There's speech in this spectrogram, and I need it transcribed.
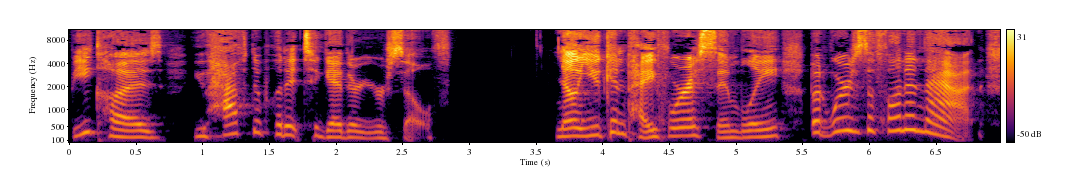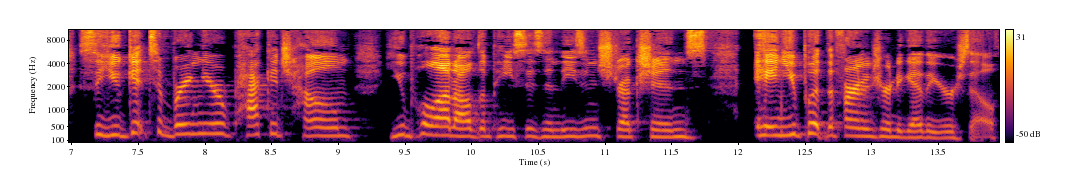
because you have to put it together yourself. Now you can pay for assembly, but where's the fun in that? So you get to bring your package home, you pull out all the pieces in these instructions, and you put the furniture together yourself.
